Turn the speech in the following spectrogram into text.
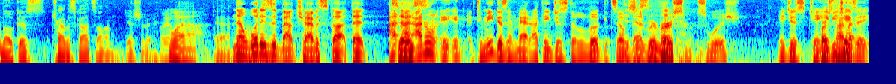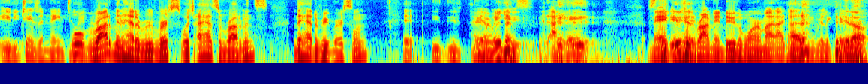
mochas Travis Scott's on. Yesterday, Oh, yeah. Wow. yeah. Now, what is it about Travis Scott that I, says I, I don't. It, it, to me, it doesn't matter. I think just the look itself, It's that just the reverse swoosh, it just change. If you change that- the if you change the name to Well, it, Rodman had a reverse switch. I had some Rodmans. They had a reverse one. It, it- it- I yeah, remember but you, this. I hate. Man, Sneaker it was just. Rodman do the worm. I, I just I- didn't really care You for know,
